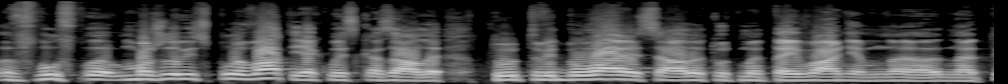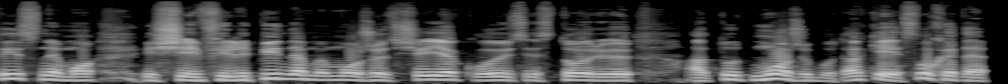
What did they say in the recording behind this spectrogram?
впл- впл- можливість впливати, як ви сказали, тут відбувається, але тут ми Тайванем натиснемо, і ще й Філіппінами може ще якоюсь історією. А тут може бути. Окей, слухайте,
